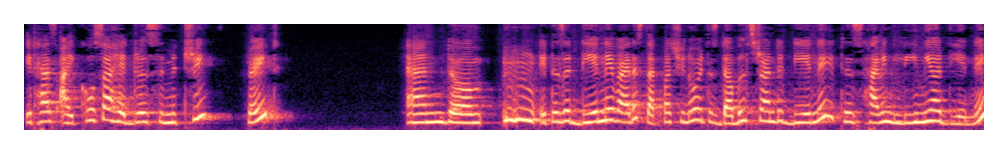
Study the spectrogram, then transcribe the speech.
it has icosahedral symmetry, right? And um, it is a DNA virus, that much you know, it is double-stranded DNA, it is having linear DNA,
